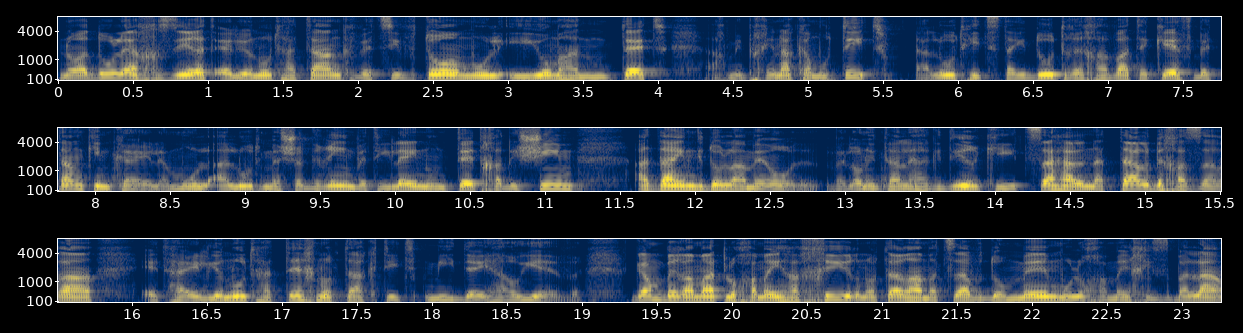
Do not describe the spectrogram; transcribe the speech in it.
נועדו להחזיר את עליונות הטנק וצוותו מול איום הנ"ט, אך מבחינה כמותית, עלות הצטיידות רחבת היקף בטנקים כאלה מול עלות משגרים וטילי נ"ט חדישים עדיין גדולה מאוד, ולא ניתן להגדיר כי צה"ל נטל בחזרה את העליונות הטכנו-טקטית מידי האויב. גם ברמת לוחמי החי"ר נותר המצב דומה מול לוחמי חיזבאללה.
